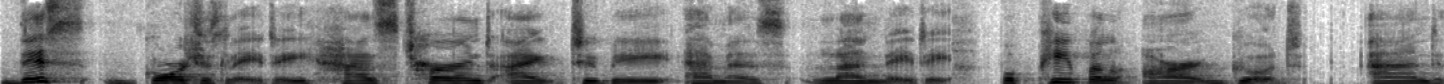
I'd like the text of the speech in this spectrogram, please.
This gorgeous lady has turned out to be Emma's landlady. But people are good and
